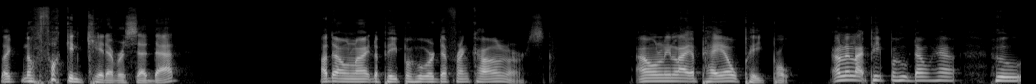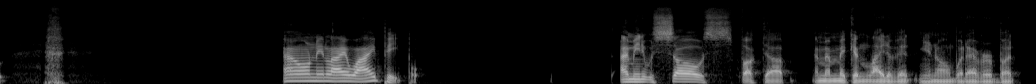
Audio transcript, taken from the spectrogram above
Like no fucking kid ever said that. I don't like the people who are different colors. I only like pale people. I only like people who don't have who only like white people. I mean, it was so fucked up. I mean, I'm making light of it, you know, whatever, but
